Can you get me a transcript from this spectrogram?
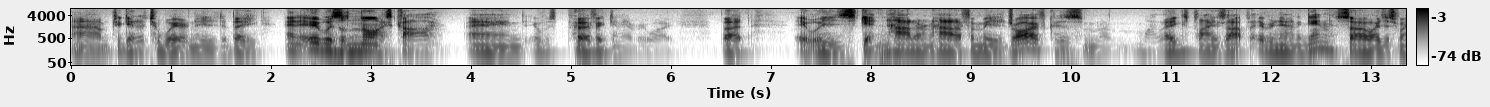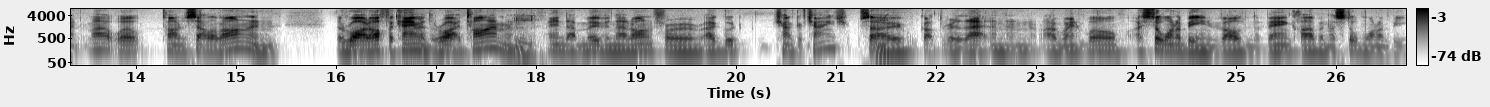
um, to get it to where it needed to be. And it was a nice car and it was perfect in every way. But it was getting harder and harder for me to drive because legs plays up every now and again. So I just went, oh, well, time to sell it on. And the right offer came at the right time and Mm. ended up moving that on for a good chunk of change. So got rid of that, and then I went, well, I still want to be involved in the van club, and I still want to be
